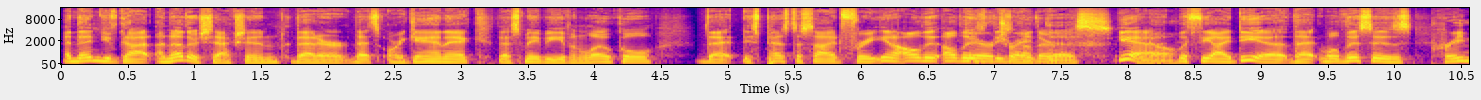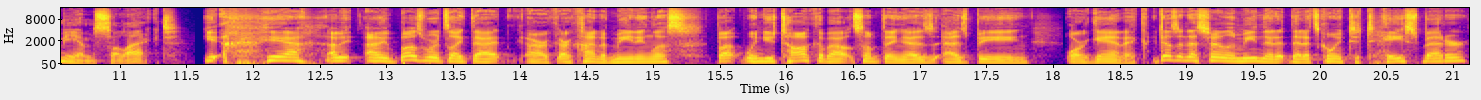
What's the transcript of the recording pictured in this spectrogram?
and then you've got another section that are that's organic that's maybe even local that is pesticide free you know all the all these, Fair these trade other this, you yeah know. with the idea that well this is Premium select. yeah, yeah. I mean, I mean, buzzwords like that are, are kind of meaningless. But when you talk about something as as being organic, it doesn't necessarily mean that it, that it's going to taste better,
